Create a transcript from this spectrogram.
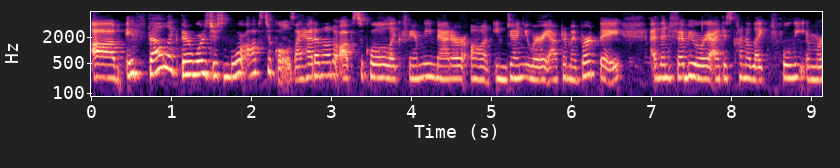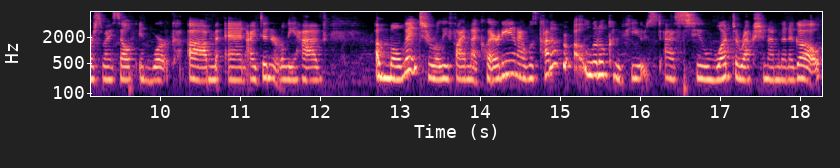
um, it felt like there was just more obstacles. I had another obstacle, like family matter, on in January after my birthday, and then February I just kind of like fully immersed myself in work, um, and I didn't really have a moment to really find that clarity and I was kind of a little confused as to what direction I'm going to go.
